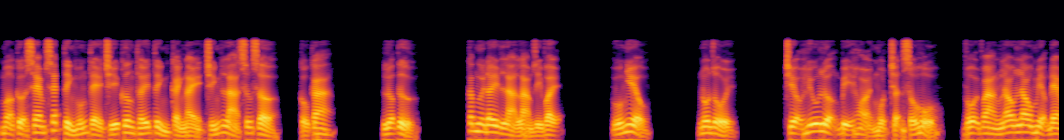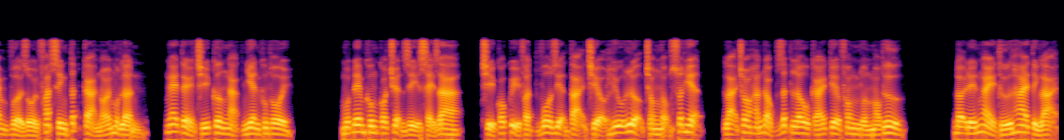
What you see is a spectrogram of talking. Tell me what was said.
Mở cửa xem xét tình huống, tề trí cương thấy tình cảnh này chính là s sở cậu ca, lượng tử, các ngươi đây là làm gì vậy? Uống nhiều. Nôn rồi triệu hữu lượng bị hỏi một trận xấu hổ, vội vàng lau lau miệng đem vừa rồi phát sinh tất cả nói một lần, nghe tề trí cương ngạc nhiên không thôi. Một đêm không có chuyện gì xảy ra, chỉ có quỷ phật vô diện tại triệu hữu lượng trong mộng xuất hiện, lại cho hắn đọc rất lâu cái tia phong nhuần máu thư. Đợi đến ngày thứ hai tỉnh lại,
